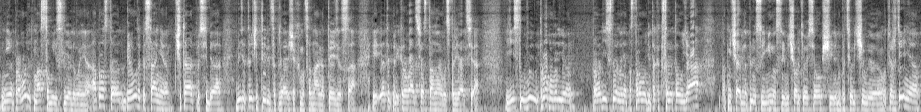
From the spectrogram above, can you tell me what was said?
не проводят массовые исследования, а просто берут описание, читают про себя, видят 3-4 цепляют составляющих эмоционально тезиса, и это перекрывает все остальное восприятие. Если вы пробовали проводить исследования по астрологии так, как советовал я, отмечая на плюсы и минусы и вычеркивая все общие либо противоречивые утверждения,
